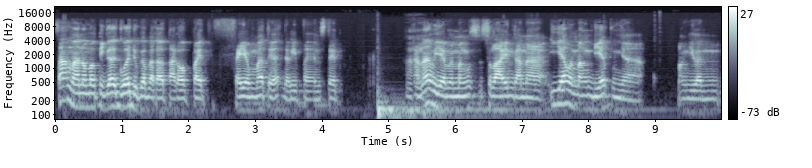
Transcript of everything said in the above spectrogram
Sama nomor tiga gue juga bakal taruh Pat Fryermuth ya dari Penn State. Karena ya memang selain karena iya memang dia punya panggilan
